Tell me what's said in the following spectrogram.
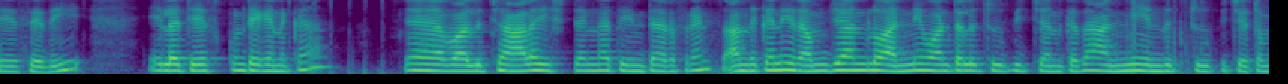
చేసేది. ఇలా చేసుకుంటే కనుక వాళ్ళు చాలా ఇష్టంగా తింటారు ఫ్రెండ్స్. అందుకని రంజాన్లో అన్ని వంటలు చూపించాను కదా అన్నీ ఎందుకు చూపించటం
